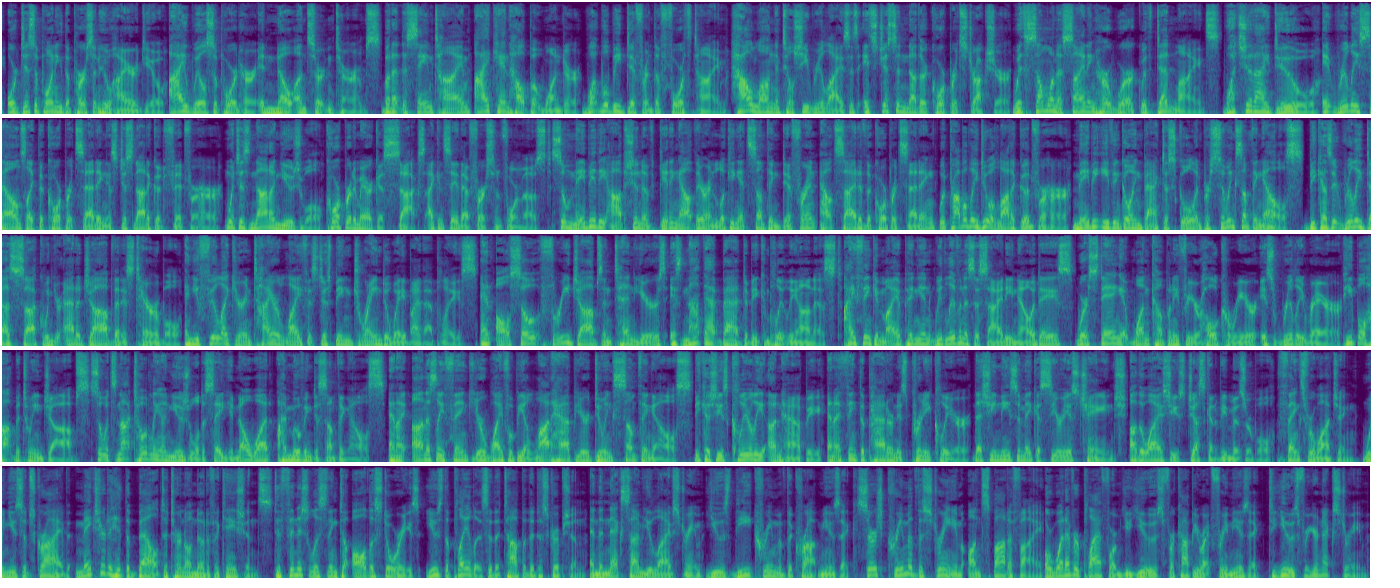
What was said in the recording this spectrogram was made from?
or disappointing the person who hired you. I will support her in no uncertain terms. But at the same time, I can't help but wonder what will be different the fourth time. How long until she realizes it's just another corporate structure with someone assigning her work with deadlines? What should I do? It really sounds like the corporate setting is just not a good fit for her, which is not unusual. Corporate America sucks. I can say that first and foremost. So maybe the option of getting out there and looking at something different outside of the corporate setting would probably do a lot of good for her. Maybe even going back to school and pursuing something else. Because it really does suck when you're at a job that is terrible and you feel like your entire life is just being drained away by that place. And also, three jobs in 10 years is not that bad to be completely honest. I think, in my opinion, we live in a society nowadays where staying at one company for your whole career is really rare. People hop between jobs, so it's not totally unusual to say, you know what, I'm moving to something else. And I honestly think your wife will be a lot happier doing something else because she's clearly unhappy. And I think the pattern is pretty clear that she needs to make a serious change. Otherwise, she's just going to be miserable. Thanks for watching. When you subscribe, make sure to hit the bell to turn on notifications. To finish listening to all the stories, use the playlist at the top of the description. And the next time you live stream, use the cream of the crop music. Search Cream of the Stream on Spotify or whatever platform you use for copyright free music to use for your next stream.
